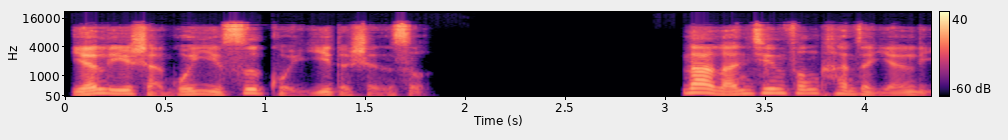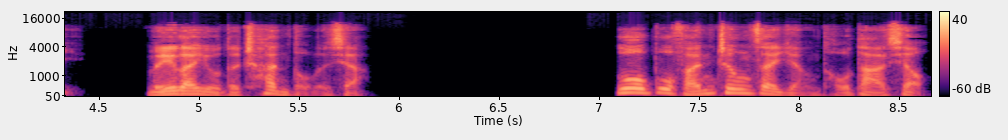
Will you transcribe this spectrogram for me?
眼里闪过一丝诡异的神色。纳兰金风看在眼里，没来由的颤抖了下。洛不凡正在仰头大笑，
